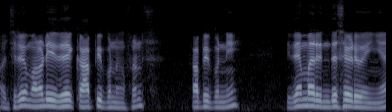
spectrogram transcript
வச்சுட்டு மறுபடியும் இதே காப்பி பண்ணுங்கள் ஃப்ரெண்ட்ஸ் காப்பி பண்ணி இதே மாதிரி இந்த சைடு வைங்க.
